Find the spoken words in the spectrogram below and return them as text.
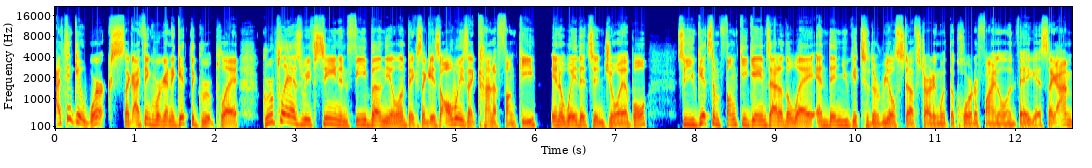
I, think it works. Like I think we're to get the group play. Group play, as we've seen in FIBA and the Olympics, like is always like kind of funky in a way that's enjoyable. So you get some funky games out of the way, and then you get to the real stuff, starting with the quarterfinal in Vegas. Like I'm.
